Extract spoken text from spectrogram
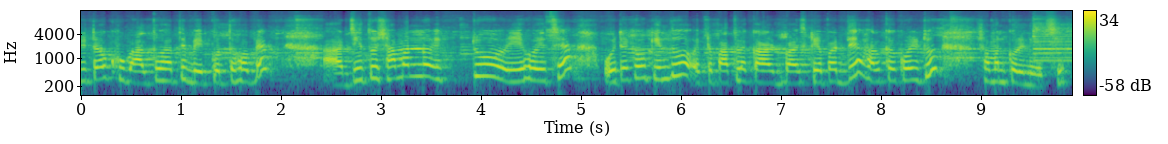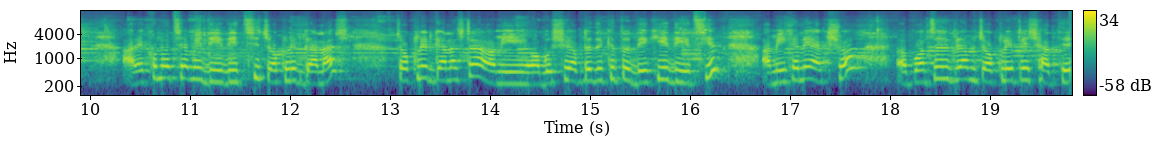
এটাও খুব আলতো হাতে বের করতে হবে। আর যেহেতু সামান্য একটু এ হয়েছে, ওইটাকেও কিন্তু একটা পাতলা কার্ড বা স্ক্রেপার দিয়ে হালকা করে একটু সমান করে নিয়েছি। আর এখন হচ্ছে আমি দিয়ে দিচ্ছি চকলেট গানাশ চকলেট গানাশটা আমি অবশ্যই আপনাদেরকে তো দেখিয়ে দিয়েছি। আমি এখানে একশো পঞ্চাশ গ্রাম চকলেটের সাথে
